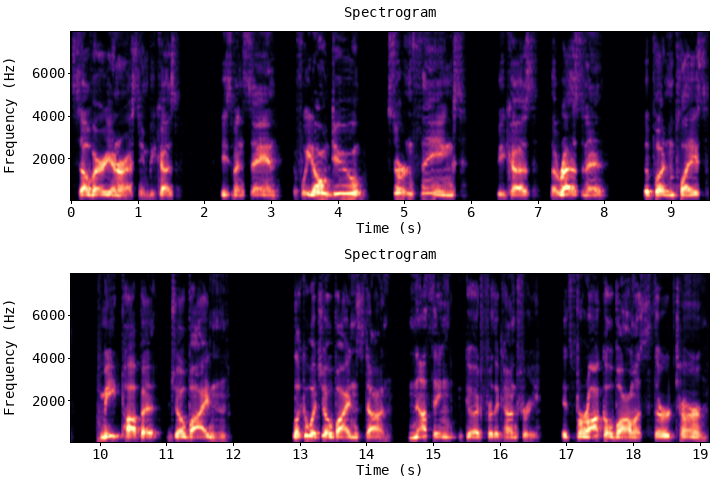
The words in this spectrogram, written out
So very interesting because he's been saying if we don't do certain things, because the resident, the put in place meat puppet, Joe Biden, look at what Joe Biden's done. Nothing good for the country. It's Barack Obama's third term.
